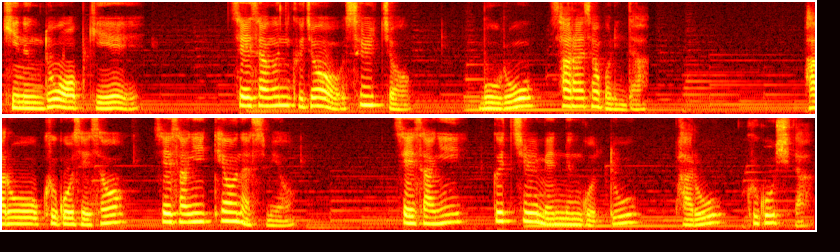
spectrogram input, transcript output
기능도 없기에 세상은 그저 슬쩍 무로 사라져 버린다. 바로 그곳에서 세상이 태어났으며 세상이 끝을 맺는 곳도 바로 그곳이다.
